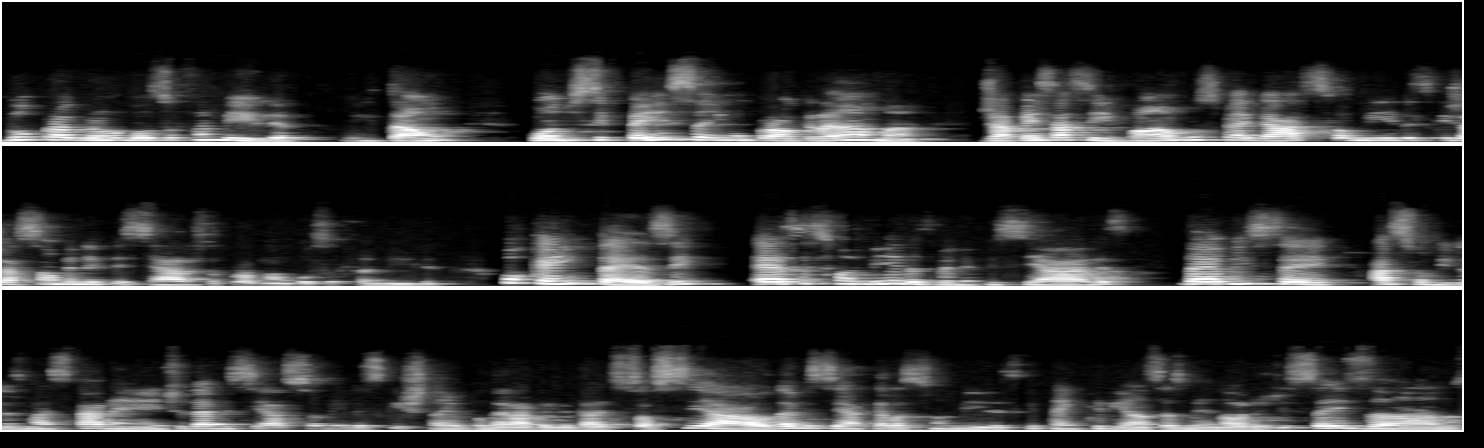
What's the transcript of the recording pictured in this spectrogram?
do programa Bolsa Família. Então, quando se pensa em um programa, já pensa assim: vamos pegar as famílias que já são beneficiárias do programa Bolsa Família. Porque, em tese, essas famílias beneficiárias devem ser as famílias mais carentes, devem ser as famílias que estão em vulnerabilidade social, devem ser aquelas famílias que têm crianças menores de seis anos,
